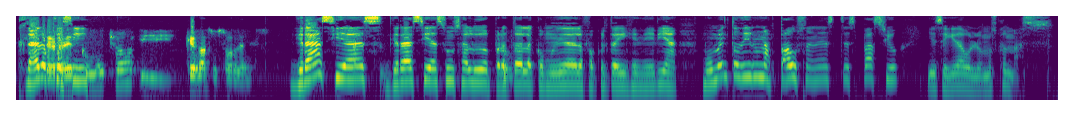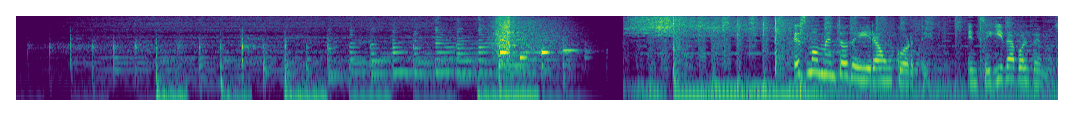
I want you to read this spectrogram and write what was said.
Claro Te que sí. agradezco mucho y quedo a sus órdenes. Gracias, gracias. Un saludo para toda la comunidad de la Facultad de Ingeniería. Momento de ir una pausa en este espacio y enseguida volvemos con más. Es momento de ir a un corte. Enseguida volvemos.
